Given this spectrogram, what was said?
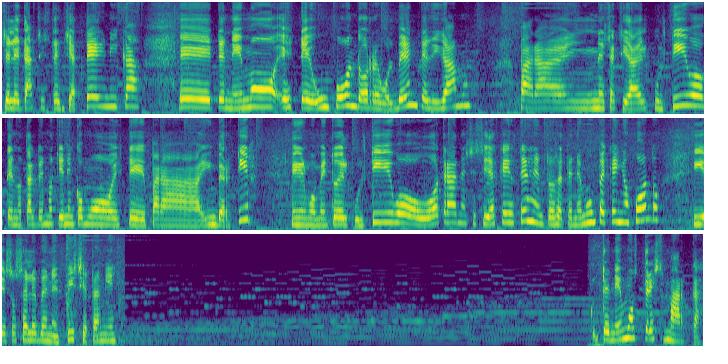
se les da asistencia técnica, eh, tenemos este, un fondo revolvente, digamos, para necesidad del cultivo, que no tal vez no tienen como este, para invertir en el momento del cultivo u otras necesidades que ellos tienen, entonces tenemos un pequeño fondo y eso se les beneficia también. Tenemos tres marcas,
